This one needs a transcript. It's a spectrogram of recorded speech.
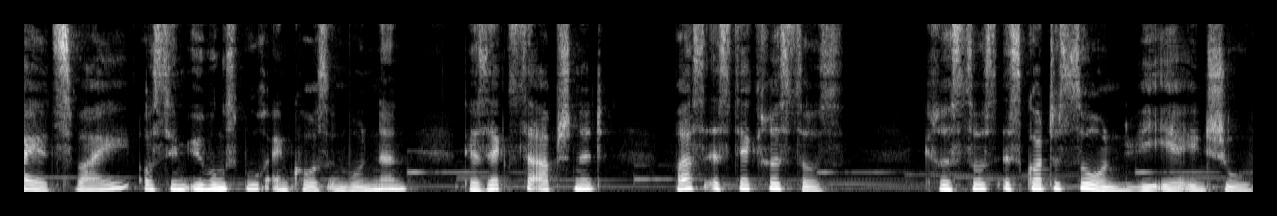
Teil 2 aus dem Übungsbuch Ein Kurs in Wundern, der sechste Abschnitt Was ist der Christus? Christus ist Gottes Sohn, wie er ihn schuf.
